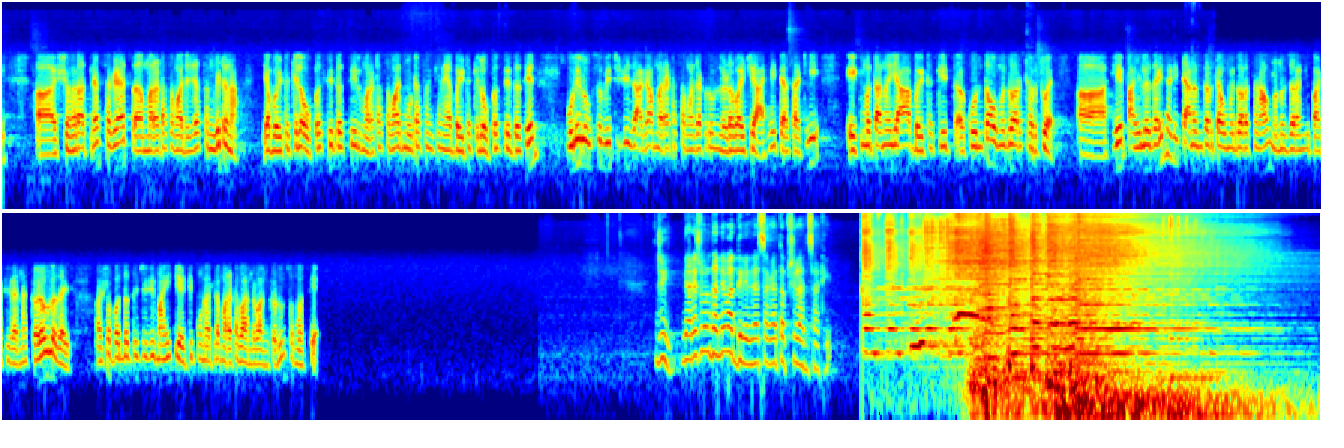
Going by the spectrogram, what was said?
शहरातल्या सगळ्याच मराठा समाजाच्या संघटना या बैठकीला उपस्थित असतील मराठा समाज मोठ्या संख्येने या बैठकीला उपस्थित असेल पुणे लोकसभेची जी जागा मराठा समाजाकडून लढवायची आहे त्यासाठी एकमतानं या बैठकीत कोणता उमेदवार ठरतोय हे पाहिलं जाईल आणि त्यानंतर त्या उमेदवाराचं नाव मनोज जरांगी पाटील यांना कळवलं जाईल. अशा पद्धतीची जी माहिती आहे ती पुण्यातल्या मराठा बांधवांकडून समजते. जी ज्ञानेश्वर धन्यवाद दिलेल्या सगळ्या तपशिलांसाठी.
